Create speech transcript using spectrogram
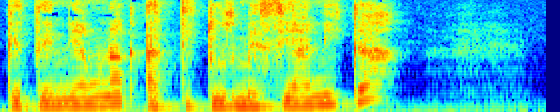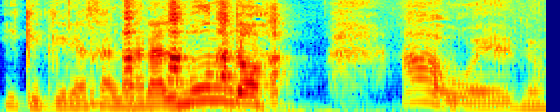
que tenía una actitud mesiánica y que quería salvar al mundo. ah, bueno.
